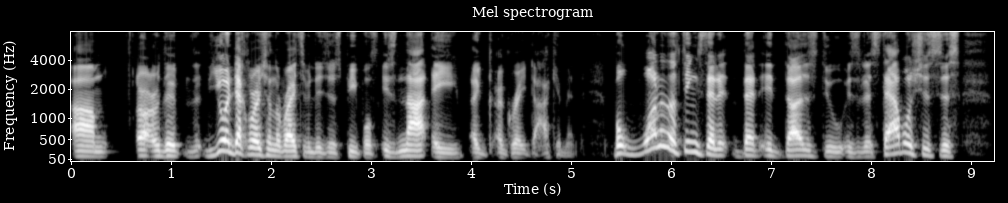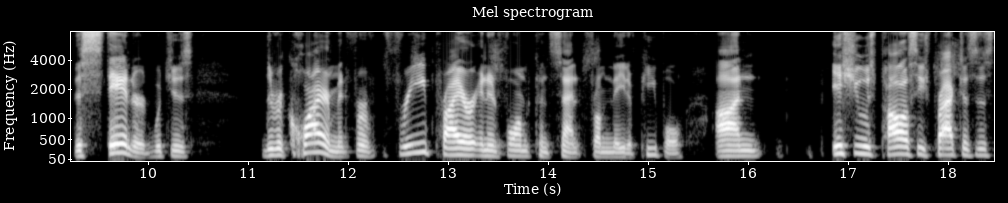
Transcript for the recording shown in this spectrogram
um, or the, the UN Declaration on the Rights of Indigenous Peoples is not a, a, a, great document. But one of the things that it that it does do is it establishes this this standard, which is the requirement for free, prior, and informed consent from Native people on issues, policies, practices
